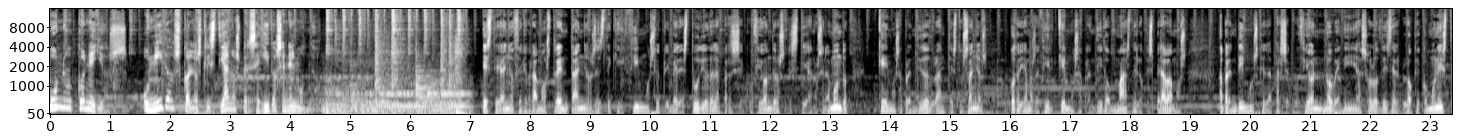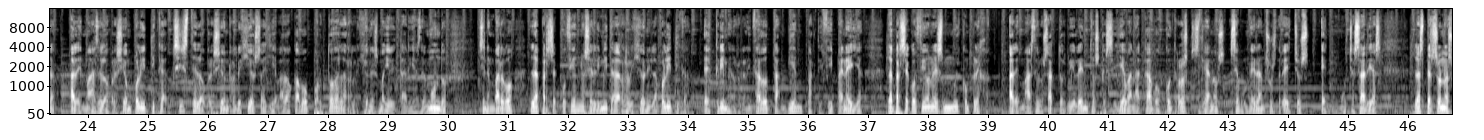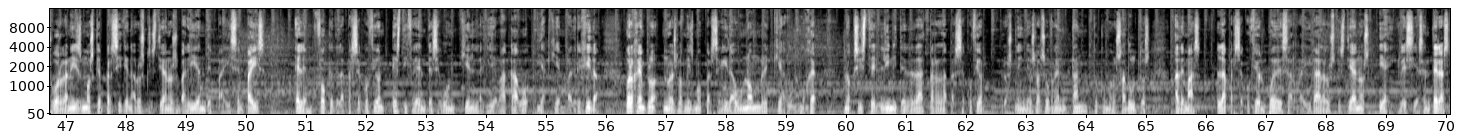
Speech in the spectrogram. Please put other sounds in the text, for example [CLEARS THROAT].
Uno con ellos, unidos con los cristianos perseguidos en el mundo. Este año celebramos 30 años desde que hicimos el primer estudio de la persecución de los cristianos en el mundo. ¿Qué hemos aprendido durante estos años? Podríamos decir que hemos aprendido más de lo que esperábamos. Aprendimos que la persecución no venía solo desde el bloque comunista. Además de la opresión política, existe la opresión religiosa llevada a cabo por todas las religiones mayoritarias del mundo. Sin embargo, la persecución no se limita a la religión y la política. El crimen organizado también participa en ella. La persecución es muy compleja. Además de los actos violentos que se llevan a cabo contra los cristianos, se vulneran sus derechos en muchas áreas. Las personas u organismos que persiguen a los cristianos varían de país en país. El enfoque de la persecución es diferente según quién la lleva a cabo y a quién va dirigida. Por ejemplo, no es lo mismo perseguir a un hombre que a una mujer. No existe límite de edad para la persecución. Los niños la sufren tanto como los adultos. Además, la persecución puede desarraigar a los cristianos y a iglesias enteras.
